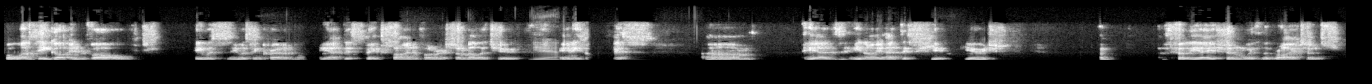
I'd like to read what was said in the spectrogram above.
But once he got involved, he was he was incredible. He had this big sign of verisimilitude Yeah. in his office. Um, he had you know he had this hu- huge uh, affiliation with the writers,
